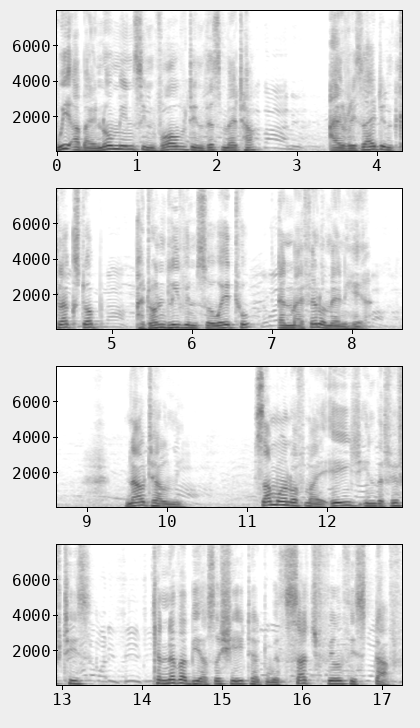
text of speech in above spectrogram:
We are by no means involved in this matter I reside in Klerksdorp, I don't live in Soweto, and my fellow men here. Now tell me, someone of my age in the 50s can never be associated with such filthy stuff.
